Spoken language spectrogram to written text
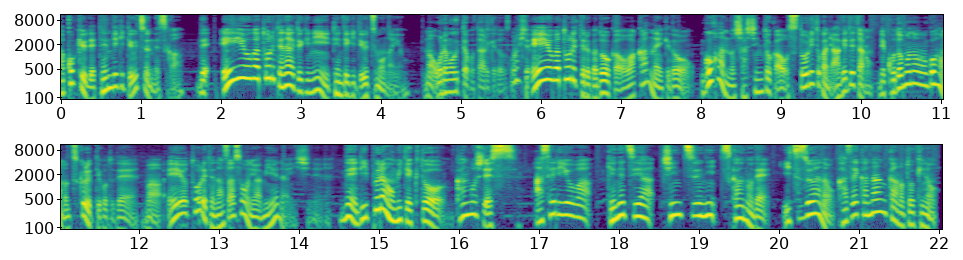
過呼吸で点滴って打つんですか？で、栄養が取れてない時に点滴って打つもんなんよ。まあ、俺も打ったことあるけど、この人栄養が取れてるかどうかはわかんないけど、ご飯の写真とかをストーリーとかに上げてたの。で、子供のご飯も作るっていうことで、まあ、栄養取れてなさそうには見えないしね。で、リプランを見ていくと、看護師です。アセリオは解熱や鎮痛に使うので、いつぞやの風邪かなんかの時の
